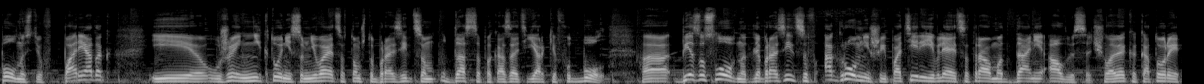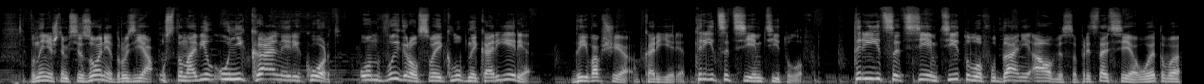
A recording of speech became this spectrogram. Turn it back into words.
полностью в порядок, и уже никто не сомневается в том, что бразильцам удастся показать яркий футбол. А, безусловно, для бразильцев огромнейшей потерей является травма Дани Алвеса, человека, который в нынешнем сезоне, друзья, установил уникальный рекорд. Он выиграл в своей клубной карьере да и вообще карьере, 37 титулов. 37 титулов у Дани Алвиса. Представьте себе, у этого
